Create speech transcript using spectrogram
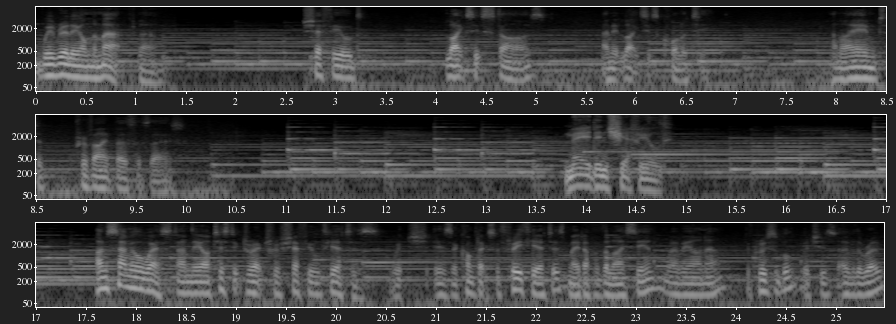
We're really on the map now. Sheffield likes its stars and it likes its quality. And I aim to provide both of those. Made in Sheffield. I'm Samuel West. I'm the artistic director of Sheffield Theatres, which is a complex of three theatres made up of the Lyceum, where we are now, the Crucible, which is over the road,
